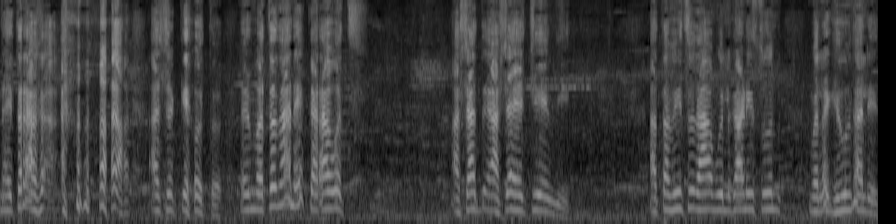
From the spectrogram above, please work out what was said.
नाहीतर अशक्य होतं. हे मतदान हे करावंच. अशा अशा ह्याची आहे मी. आता मी सुद्धा हा मुलगा सून मला घेऊन आलेत.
